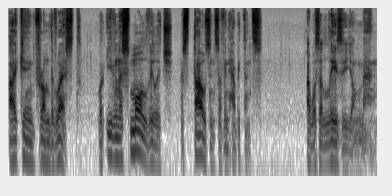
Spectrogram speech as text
I came from the west, where even a small village has thousands of inhabitants. I was a lazy young man,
